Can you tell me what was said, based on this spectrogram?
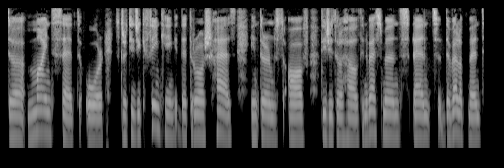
the mindset or strategic thinking that Roche has in terms of digital health investments and development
